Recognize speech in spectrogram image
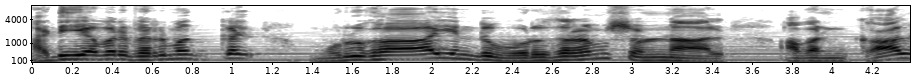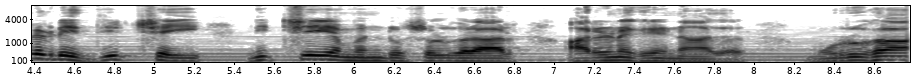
அடியவர் பெருமக்கள் முருகா என்று ஒரு தரம் சொன்னால் அவன் காலடி தீட்சை நிச்சயம் என்று சொல்கிறார் அருணகிரிநாதர். முருகா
